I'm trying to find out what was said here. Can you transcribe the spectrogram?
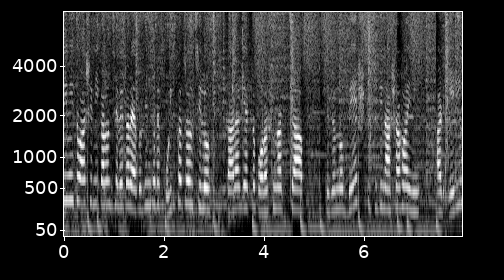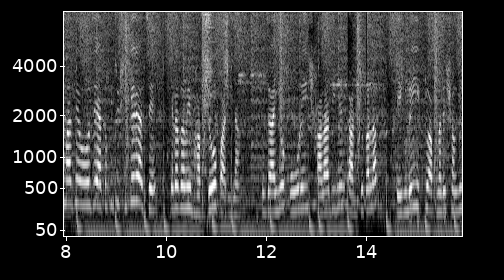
দিনই তো আসেনি, কারণ ছেলেটার এতদিন ধরে পরীক্ষা চলছিল, তার আগে একটা পড়াশোনার চাপ, সেজন্য বেশ কিছুদিন আসা হয়নি। আর এরই মাঝে ও যে এত কিছু শিখে গেছে, এটা তো আমি ভাবতেও পারি না। তো যাই হোক, ওর এই সারা দিনের কার্যকলাপ এগুলোই একটু আপনাদের সঙ্গে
